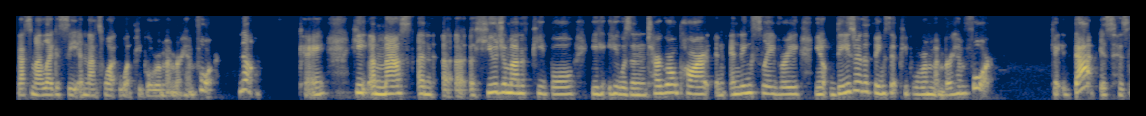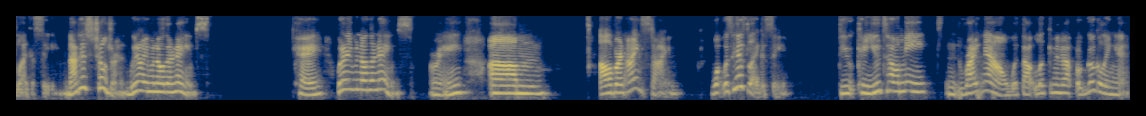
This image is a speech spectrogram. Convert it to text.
that's my legacy, and that's what what people remember him for. No, okay? He amassed an, a, a, huge amount of people. He, he was an integral part in ending slavery. You know these are the things that people remember him for okay? That is his legacy not his children. We don't even know their names okay? We don't even know their names all right? Um albert einstein what was his legacy? Do you can you tell me right now without looking it up or googling it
